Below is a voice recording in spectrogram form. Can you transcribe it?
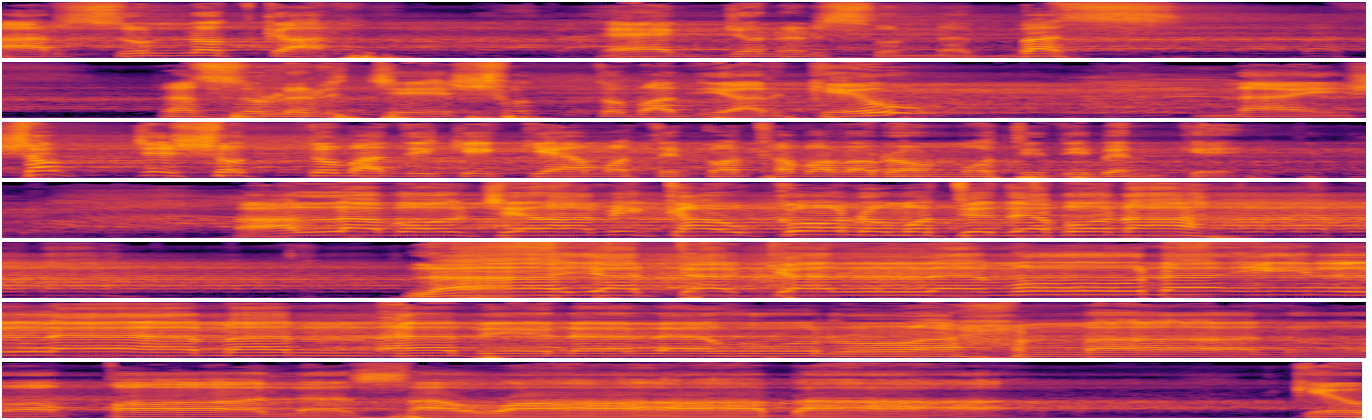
আর সুন্নতকার একজনের সুন্নত বাস রাসূলের চেয়ে সত্যবাদী আর কেউ নাই সবচেয়ে সত্যবাদীকে কেয়ামতে কথা বলার অনুমতি দিবেন কে আল্লাহ বলছেন আমি কাউকে অনুমতি দেব না لا يتكلمون إلا من أذن له الرحمن وقال صوابا কেউ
